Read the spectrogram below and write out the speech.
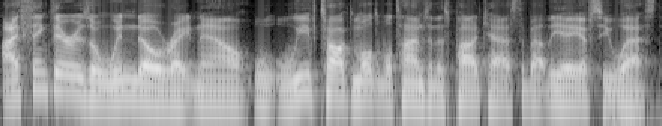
I think there is a window right now. We've talked multiple times in this podcast about the AFC West.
